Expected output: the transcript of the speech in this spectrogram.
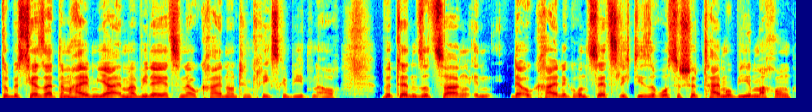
Du bist ja seit einem halben Jahr immer wieder jetzt in der Ukraine und in Kriegsgebieten auch. Wird denn sozusagen in der Ukraine grundsätzlich diese russische Teilmobilmachung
